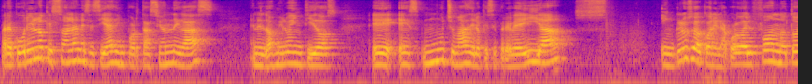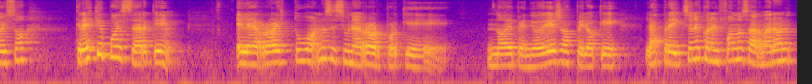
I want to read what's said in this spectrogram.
para cubrir lo que son las necesidades de importación de gas en el 2022. Eh, es mucho más de lo que se preveía, incluso con el acuerdo del fondo, todo eso, ¿crees que puede ser que el error estuvo, no sé si un error porque no dependió de ellos, pero que las predicciones con el fondo se armaron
